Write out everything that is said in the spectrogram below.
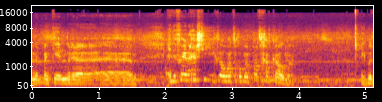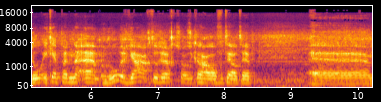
met mijn kinderen. en de verder ik wel wat er op mijn pad gaat komen. Ik bedoel, ik heb een, roerig jaar achter de rug, zoals ik al verteld heb. Ehm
